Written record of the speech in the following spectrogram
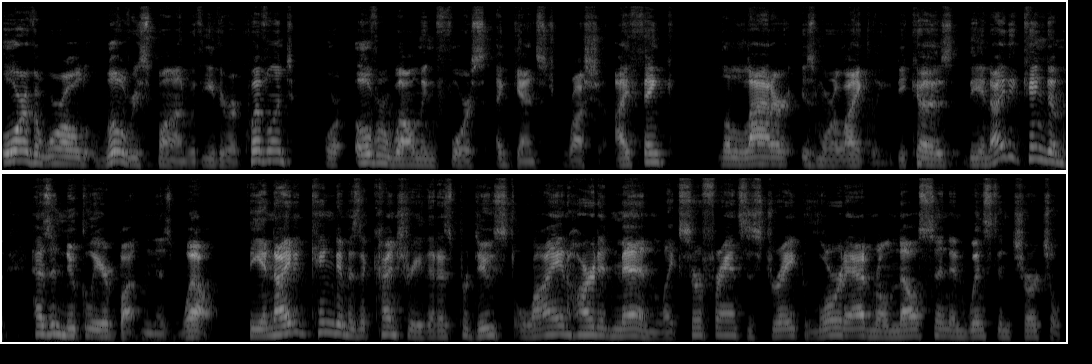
or the world will respond with either equivalent or overwhelming force against Russia. I think the latter is more likely because the United Kingdom has a nuclear button as well. The United Kingdom is a country that has produced lion hearted men like Sir Francis Drake, Lord Admiral Nelson, and Winston Churchill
